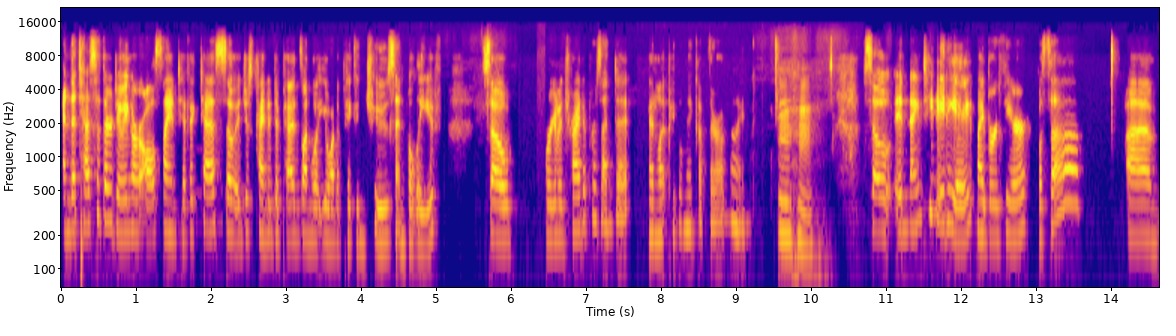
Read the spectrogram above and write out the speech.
and the tests that they're doing are all scientific tests so it just kind of depends on what you want to pick and choose and believe so we're going to try to present it and let people make up their own mind Mm-hmm. so in 1988, my birth year, what's up? Um,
